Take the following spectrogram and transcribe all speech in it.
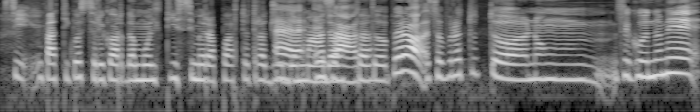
Sì, infatti questo ricorda moltissimo il rapporto tra Jude Eh, e Madoc. esatto, però soprattutto non, secondo me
